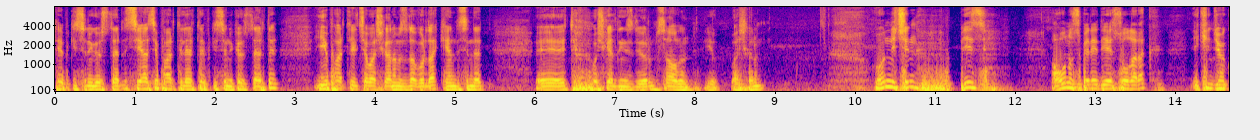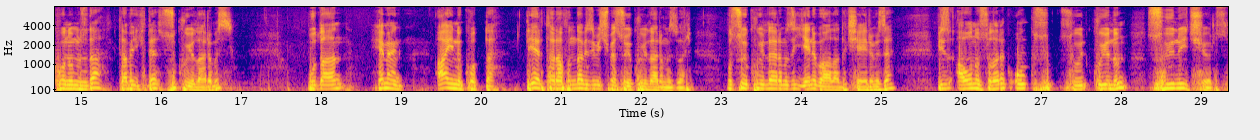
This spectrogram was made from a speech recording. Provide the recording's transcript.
tepkisini gösterdi. Siyasi partiler tepkisini gösterdi. İyi Parti ilçe başkanımız da burada. Kendisinde e, hoş geldiniz diyorum. Sağ olun başkanım. Onun için biz Avanos Belediyesi olarak ikinci bir konumuzda tabii ki de su kuyularımız. Bu dağın hemen aynı kodda diğer tarafında bizim içme suyu kuyularımız var. Bu su kuyularımızı yeni bağladık şehrimize. Biz Avanos olarak o su, su- kuyunun suyunu içiyoruz.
